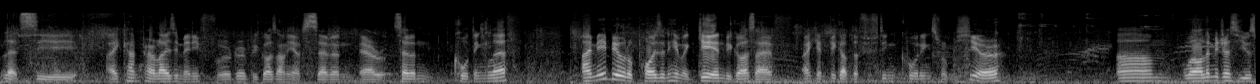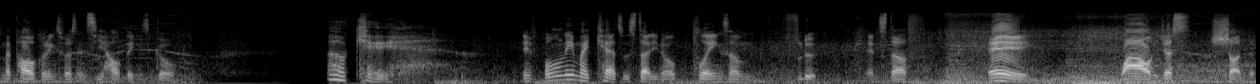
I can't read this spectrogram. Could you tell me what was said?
Let's see. I can't paralyze him any further because I only have seven arrow, seven coating left. I may be able to poison him again because I have I can pick up the 15 coatings from here. Um, well, let me just use my power coatings first and see how things go. Okay. If only my cats would start, you know, playing some flute and stuff. Hey! Wow, he just shot the,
